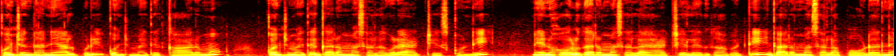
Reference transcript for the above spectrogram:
కొంచెం ధనియాల పొడి కొంచెం అయితే కారము కొంచెం అయితే గరం మసాలా కూడా యాడ్ చేసుకోండి. నేను హోల్ గరం మసాలా యాడ్ చేయలేదు కాబట్టి గరం మసాలా పౌడర్ని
